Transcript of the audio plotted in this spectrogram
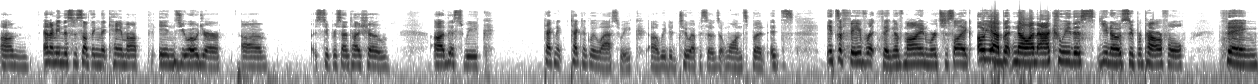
Um, and I mean, this was something that came up in Zyuohger, uh, Super Sentai show uh, this week. Technic- technically last week. Uh, we did two episodes at once, but it's it's a favorite thing of mine where it's just like, oh yeah, but no, I'm actually this, you know, super powerful thing,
